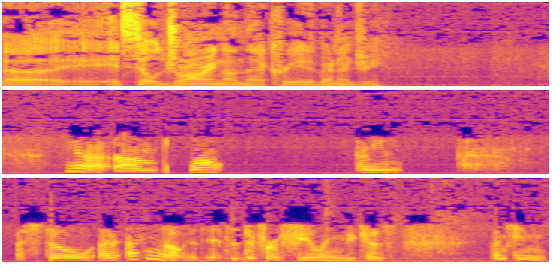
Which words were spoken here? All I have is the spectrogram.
uh, it's still drawing on that creative energy. Yeah. Um, well, I mean, I still I, I don't know. It, it's a different feeling because, I mean,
